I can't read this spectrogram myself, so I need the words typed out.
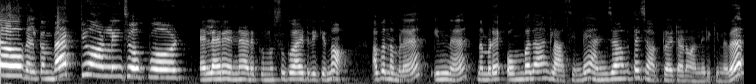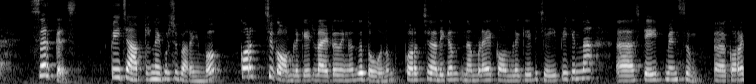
Hello welcome back to online chalk board എല്ലാവരും എന്നെ അടുക്കുന്നു സുഖമായിട്ടിരിക്കുന്നോ? അപ്പം നമ്മൾ ഇന്ന് നമ്മുടെ ഒമ്പതാം ക്ലാസ്സിന്റെ അഞ്ചാമത്തെ ചാപ്റ്റർ ആയിട്ടാണ് വന്നിരിക്കുന്നത് സർക്കിൾസ് അപ്പോൾ ഈ ചാപ്റ്ററിനെ കുറിച്ച് പറയുമ്പോൾ കുറച്ച് കോംപ്ലിക്കേറ്റഡ് ആയിട്ട് നിങ്ങൾക്ക് തോന്നും. കുറച്ചധികം നമ്മളെ കോംപ്ലിക്കേറ്റ് ചെയ്യിപ്പിക്കുന്ന സ്റ്റേറ്റ്മെന്റ്സും കുറേ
